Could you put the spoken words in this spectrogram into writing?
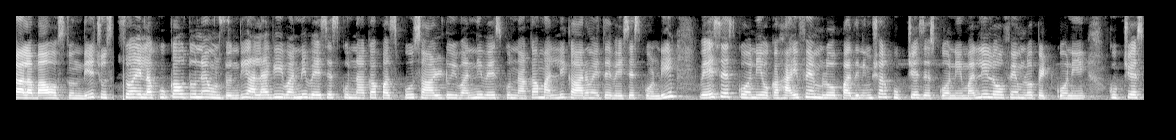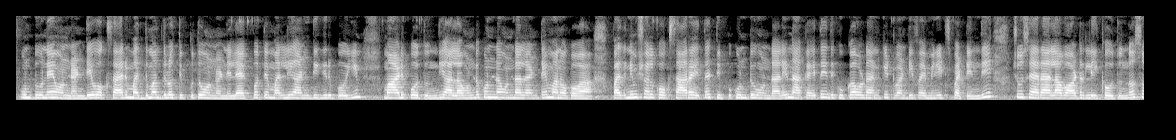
చాలా బాగా వస్తుంది. చూసి సో ఇలా కుక్ అవుతూనే ఉంటుంది. అలాగే ఇవన్నీ వేసేసుకున్నాక పసుపు సాల్ట్ ఇవన్నీ వేసుకున్నాక మళ్ళీ కారం అయితే వేసేసుకోండి. వేసేసుకొని ఒక హై ఫ్లేమ్లో పది నిమిషాలు కుక్ చేసేసుకొని మళ్ళీ లో ఫ్లేమ్లో పెట్టుకొని కుక్ చేసుకుంటూనే ఉండండి. ఒకసారి మధ్య మధ్యలో తిప్పుతూ ఉండండి. లేకపోతే మళ్ళీ అంటిగిరిపోయి మాడిపోతుంది. అలా ఉండకుండా ఉండాలంటే మనం ఒక పది నిమిషాలకు ఒకసారి అయితే తిప్పుకుంటూ ఉండాలి. నాకైతే ఇది కుక్ అవ్వడానికి ట్వంటీ ఫైవ్ మినిట్స్ పట్టింది. చూసారా అలా వాటర్ లీక్ అవుతుందో? సో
